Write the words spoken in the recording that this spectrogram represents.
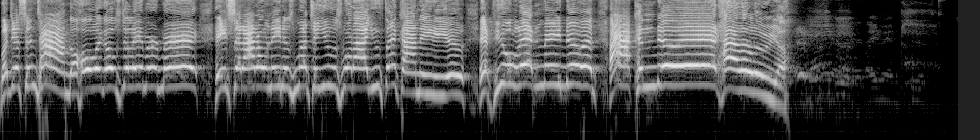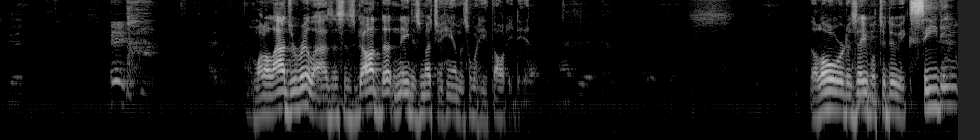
But just in time, the Holy Ghost delivered me. He said, I don't need as much of you as what I, you think I need of you. If you let me do it, I can do it. Hallelujah. What Elijah realizes is God doesn't need as much of him as what he thought he did. The Lord is able to do exceeding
